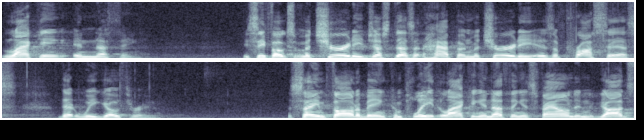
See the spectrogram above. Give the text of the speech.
lacking in nothing. You see, folks, maturity just doesn't happen. Maturity is a process that we go through. The same thought of being complete, lacking in nothing, is found in God's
